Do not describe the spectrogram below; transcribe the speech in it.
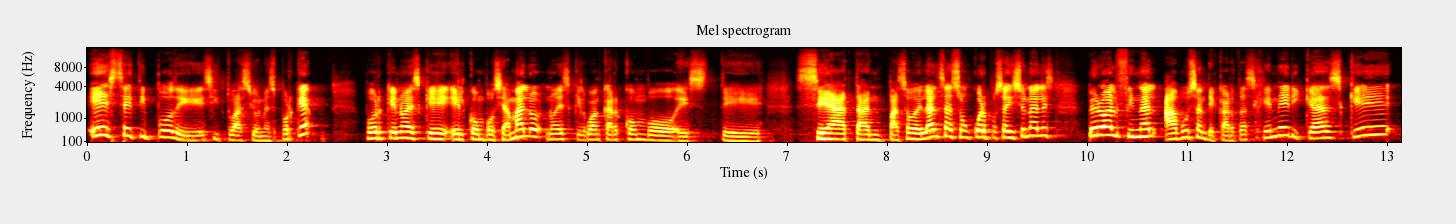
este tipo de situaciones. ¿Por qué? Porque no es que el combo sea malo, no es que el One Card Combo este, sea tan pasado de lanza, son cuerpos adicionales, pero al final abusan de cartas genéricas que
